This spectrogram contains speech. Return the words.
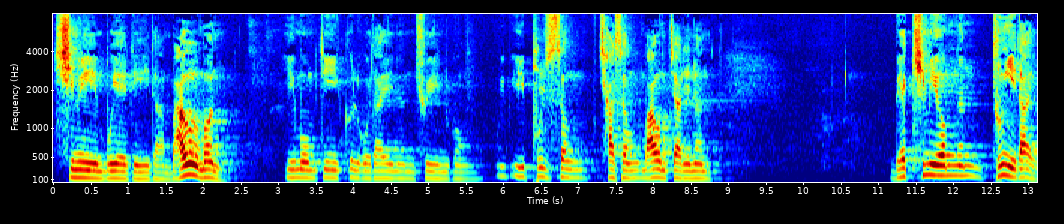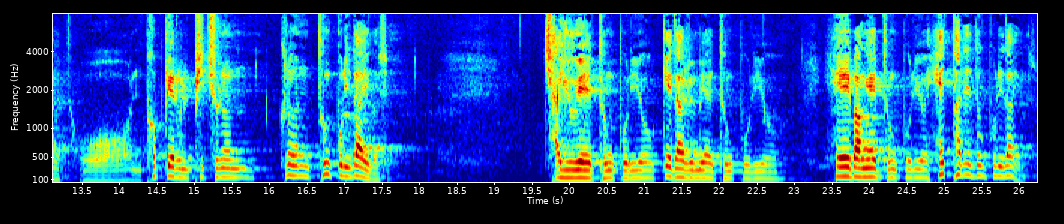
심의 무예 등이다. 마음은 이 몸뚱이 끌고 다니는 주인공, 이 불성, 자성, 마음자리는 맥힘이 없는 등이다. 이것도. 온 법계를 비추는 그런 등불이다. 이것이. 자유의 등불이요. 깨달음의 등불이요. 해방의 등불이요. 해탈의 등불이다. 이것이.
